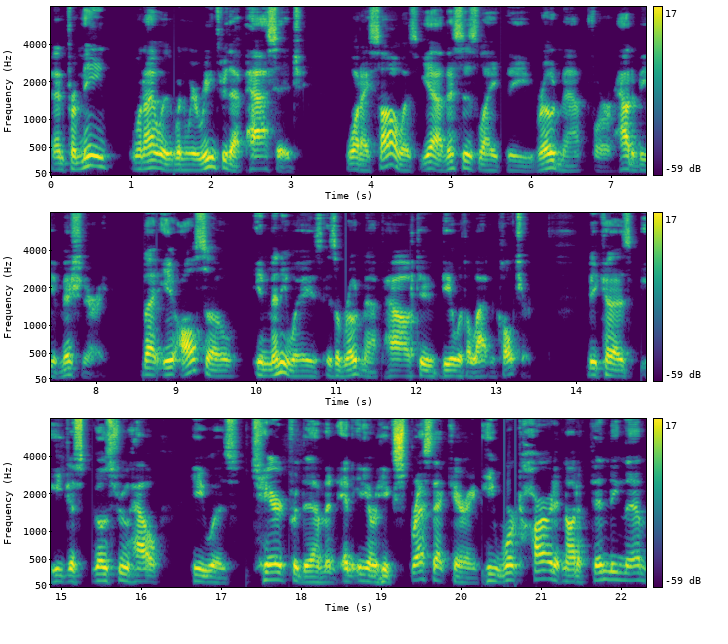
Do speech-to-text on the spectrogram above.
and for me when i was when we were reading through that passage what i saw was yeah this is like the roadmap for how to be a missionary. But it also in many ways is a roadmap how to deal with a latin culture. Because he just goes through how he was cared for them and, and you know he expressed that caring. He worked hard at not offending them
